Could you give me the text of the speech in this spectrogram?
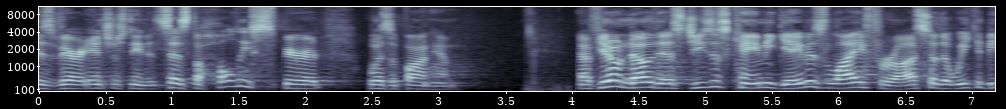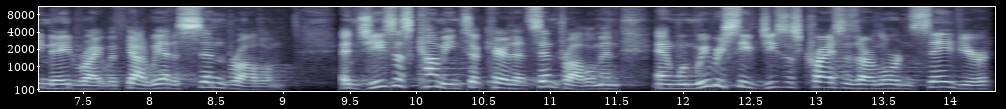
is very interesting. It says the Holy Spirit was upon him. Now, if you don't know this, Jesus came, He gave His life for us so that we could be made right with God. We had a sin problem. And Jesus coming took care of that sin problem. And, and when we receive Jesus Christ as our Lord and Savior,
